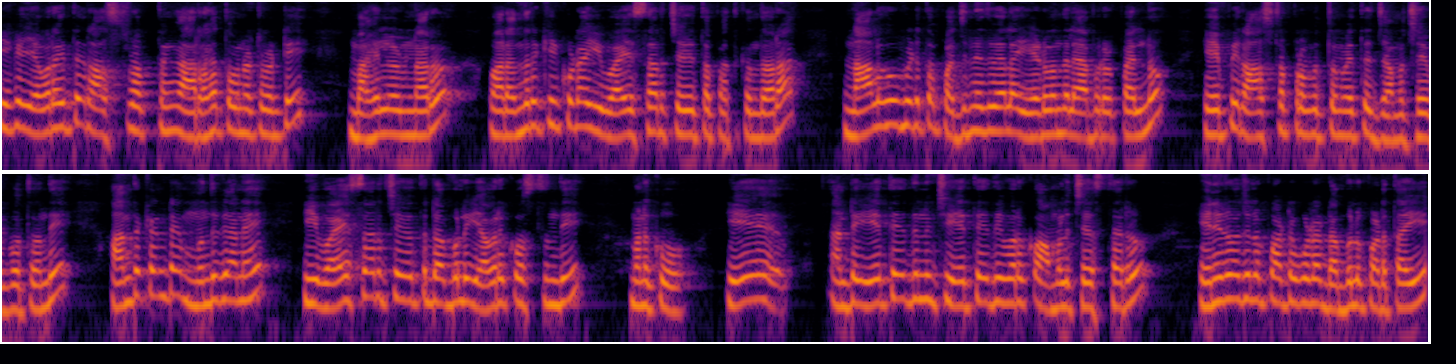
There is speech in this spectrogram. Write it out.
ఇక ఎవరైతే రాష్ట్ర వ్యాప్తంగా అర్హత ఉన్నటువంటి మహిళలు ఉన్నారో వారందరికీ కూడా ఈ వైఎస్ఆర్ చేయుత పథకం ద్వారా నాలుగు విడత పద్దెనిమిది వేల ఏడు వందల యాభై రూపాయలను ఏపీ రాష్ట్ర ప్రభుత్వం అయితే జమ చేయబోతోంది. అంతకంటే ముందుగానే ఈ వైఎస్ఆర్ చేయుత డబ్బులు ఎవరికి వస్తుంది? మనకు ఏ అంటే ఏ తేదీ నుంచి ఏ తేదీ వరకు అమలు చేస్తారు? ఎన్ని రోజుల పాటు కూడా డబ్బులు పడతాయి?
